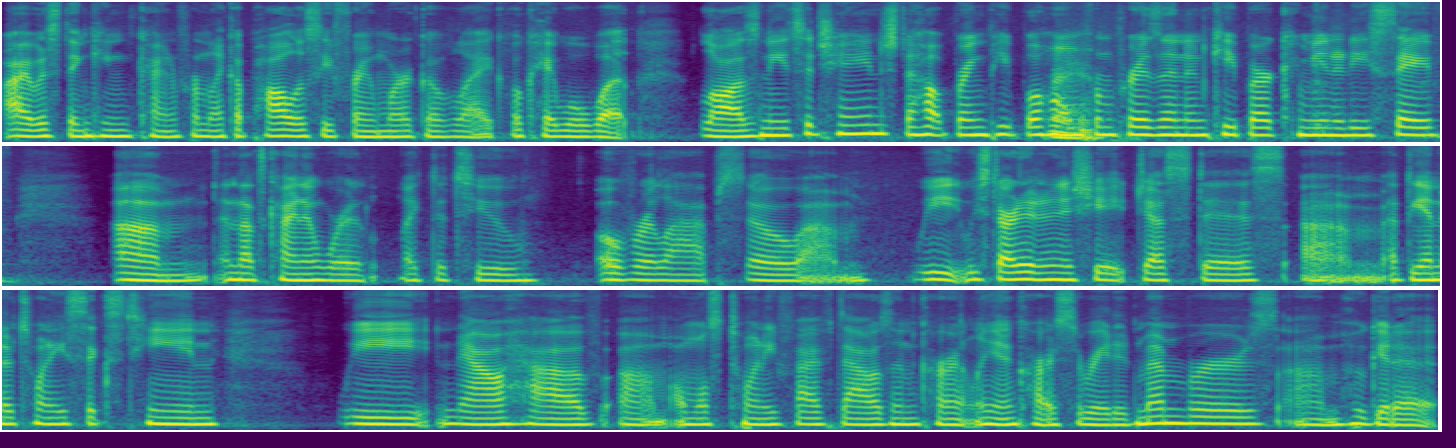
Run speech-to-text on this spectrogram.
I was thinking kind of from like a policy framework of like, okay, well, what laws need to change to help bring people home right. from prison and keep our community safe? Um, and that's kind of where like the two overlap. So um, we we started Initiate Justice um, at the end of 2016. We now have um, almost 25,000 currently incarcerated members um, who get a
